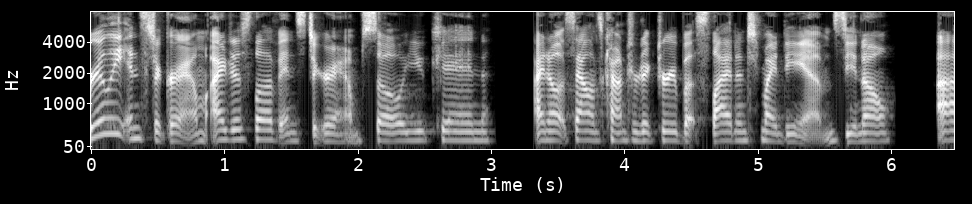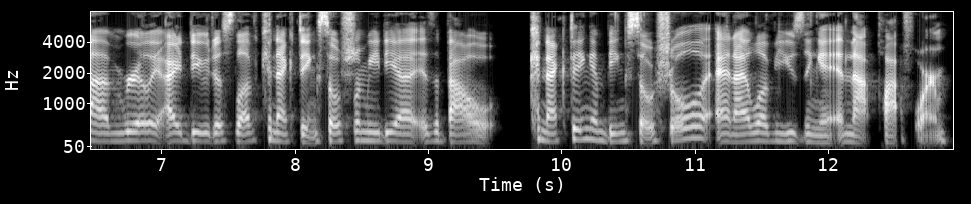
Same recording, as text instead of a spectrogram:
Really, Instagram. I just love Instagram. So you can, I know it sounds contradictory, but slide into my DMs, you know? Um, really, I do just love connecting. Social media is about connecting and being social, and I love using it in that platform.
